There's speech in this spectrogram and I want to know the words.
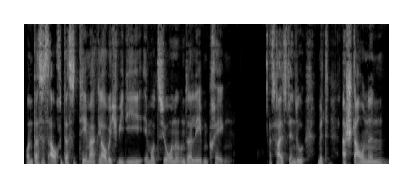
Und das ist auch das Thema, glaube ich, wie die Emotionen unser Leben prägen. Das heißt, wenn du mit Erstaunen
